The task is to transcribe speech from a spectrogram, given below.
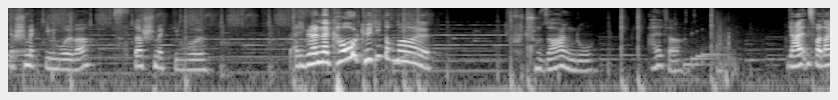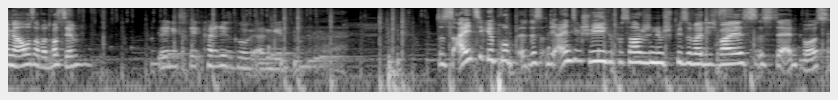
Das schmeckt ihm wohl, wa? Das schmeckt ihm wohl. Alter, ich bin an der Kaut. Killt ihn doch mal. Schon sagen, du. Alter. Die halten zwar lange aus, aber trotzdem. Wenig, kein Risiko angehen. Das einzige Pro das, die einzige schwierige Passage in dem Spiel, soweit ich weiß, ist der Endboss.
